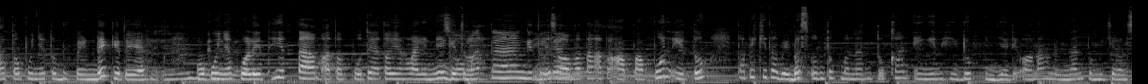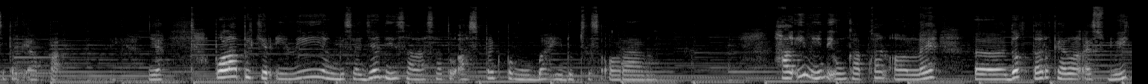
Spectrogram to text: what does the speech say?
atau punya tubuh pendek gitu ya, Mm-mm, mau punya bener-bener. kulit hitam atau putih atau yang lainnya gitu Sawo lah. matang gitu Iya, kan. sawo matang atau apa pun itu, tapi kita bebas untuk menentukan ingin hidup menjadi orang dengan pemikiran seperti apa. Ya, pola pikir ini yang bisa jadi salah satu aspek pengubah hidup seseorang. Hal ini diungkapkan oleh eh, Dr. Carol S. Dweck,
